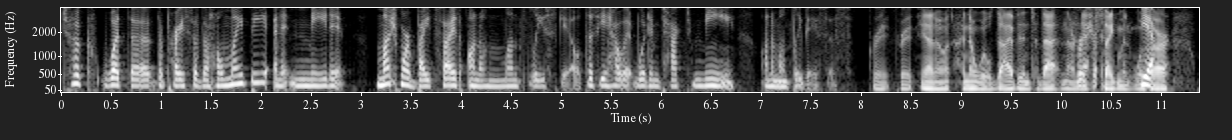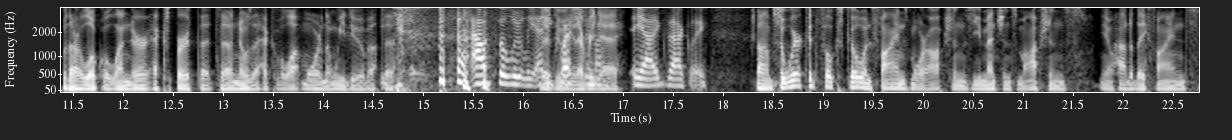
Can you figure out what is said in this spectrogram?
took what the, the price of the home might be and it made it much more bite size on a monthly scale to see how it would impact me on a monthly basis. Great, great. Yeah, I know, I know we'll dive into that in our For next sure. segment with Yeah. our with our local lender expert that uh, knows a heck of a lot more than we do about this. Absolutely. Any They're doing it question? every day. yeah, exactly. um, so where could folks go and find more options? You mentioned some options. You know, how do they find?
